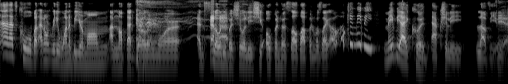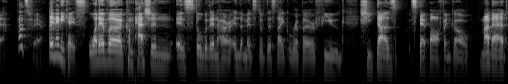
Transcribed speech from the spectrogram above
eh, that's cool, but I don't really want to be your mom. I'm not that girl anymore. and slowly but surely she opened herself up and was like, oh, okay, maybe, maybe I could actually love you. Yeah, that's fair. In any case, whatever compassion is still within her in the midst of this like Ripper fugue, she does step off and go, my bad,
